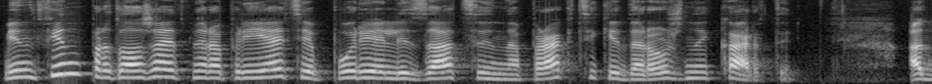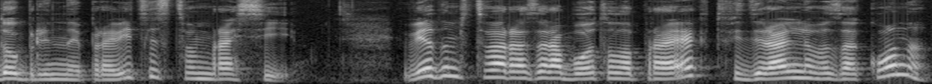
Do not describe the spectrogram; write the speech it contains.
Минфин продолжает мероприятие по реализации на практике дорожной карты, одобренной правительством России – Ведомство разработало проект федерального закона,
